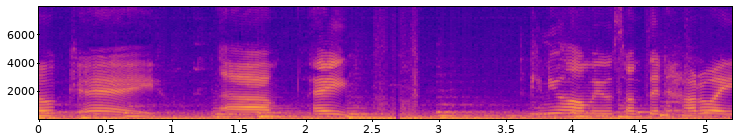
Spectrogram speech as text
Okay. Um, hey. Can you help me with something? How do I...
